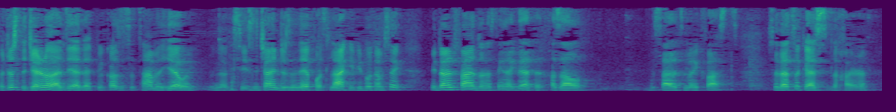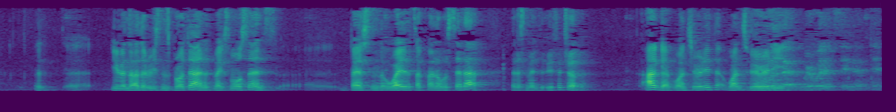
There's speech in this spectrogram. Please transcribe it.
But just the general idea that because it's the time of the year when you know, the season changes and therefore it's likely people become sick, we don't find on a thing like that that Chazal decided to make fasts. So that's the case, L'chaira. Uh, even though the reason is brought down, it makes more sense uh, based on the way that Takana was set up that it's meant to be for children. Agav, once already, once we already. Where would, that, where would it say that then?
